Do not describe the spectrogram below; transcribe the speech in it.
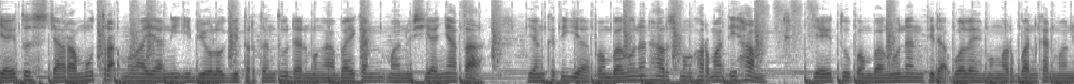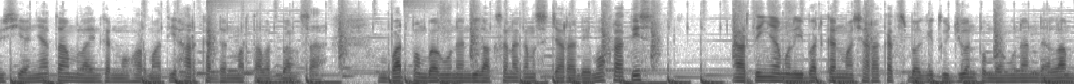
yaitu secara mutlak melayani ideologi tertentu dan mengabaikan manusia nyata yang ketiga, pembangunan harus menghormati HAM, yaitu pembangunan tidak boleh mengorbankan manusia nyata melainkan menghormati harkat dan martabat bangsa. Empat, pembangunan dilaksanakan secara demokratis, artinya melibatkan masyarakat sebagai tujuan pembangunan dalam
